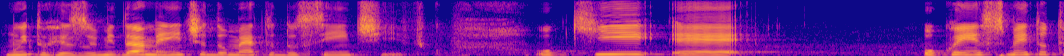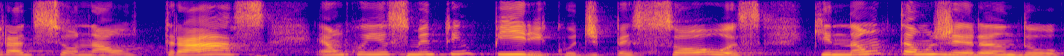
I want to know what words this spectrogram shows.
muito resumidamente, do método científico. O que é, o conhecimento tradicional traz é um conhecimento empírico de pessoas que não estão gerando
